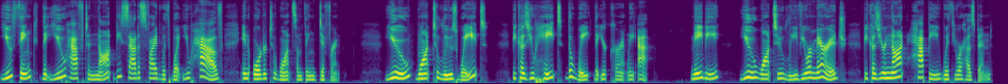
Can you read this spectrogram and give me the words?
You think that you have to not be satisfied with what you have in order to want something different. You want to lose weight because you hate the weight that you're currently at. Maybe you want to leave your marriage because you're not happy with your husband.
